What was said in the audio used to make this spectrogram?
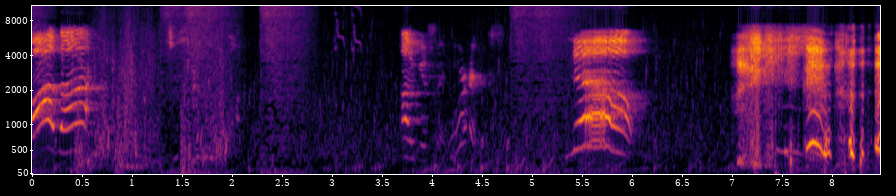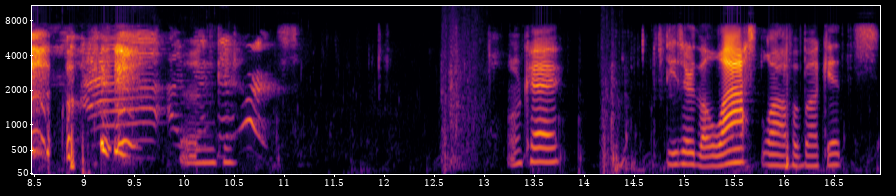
Lava! I guess it works. No! I guess Okay. it works. okay. These are the last lava buckets.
